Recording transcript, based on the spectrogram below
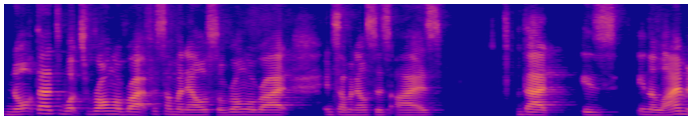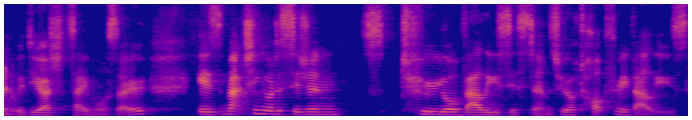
not that what's wrong or right for someone else or wrong or right in someone else's eyes that is in alignment with you, I should say more so, is matching your decisions to your value system, to your top three values.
